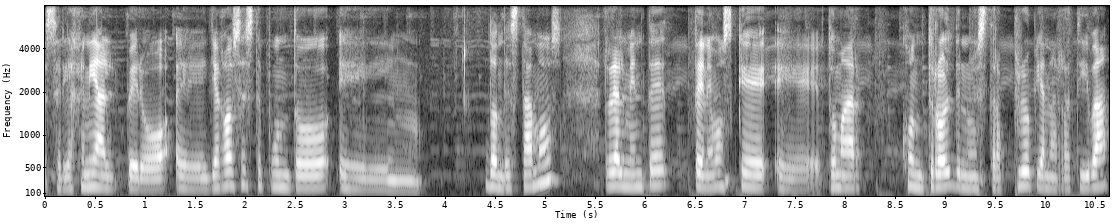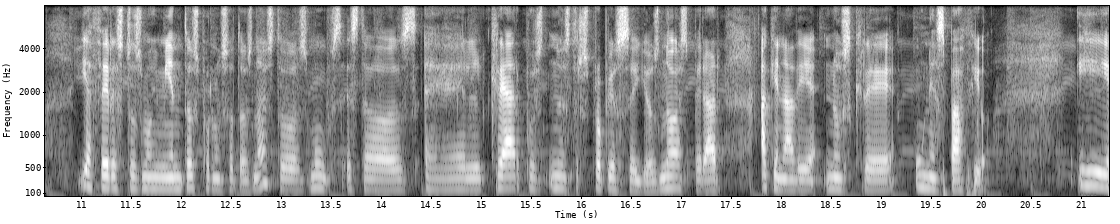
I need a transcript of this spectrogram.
sería genial, pero eh, llegados a este punto, donde estamos, realmente tenemos que eh, tomar control de nuestra propia narrativa y hacer estos movimientos por nosotros, ¿no? Estos moves, estos, el crear pues, nuestros propios sellos, no esperar a que nadie nos cree un espacio. Y,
